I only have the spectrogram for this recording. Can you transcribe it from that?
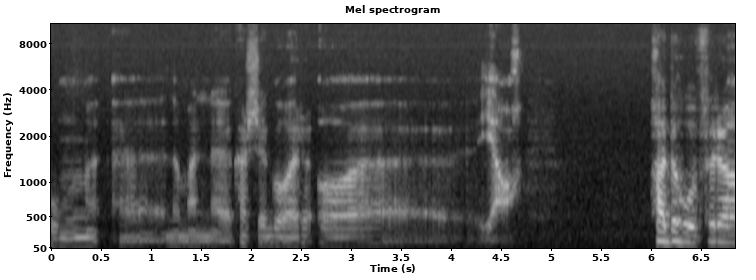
om uh, når man kanskje går og ja har behov for å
